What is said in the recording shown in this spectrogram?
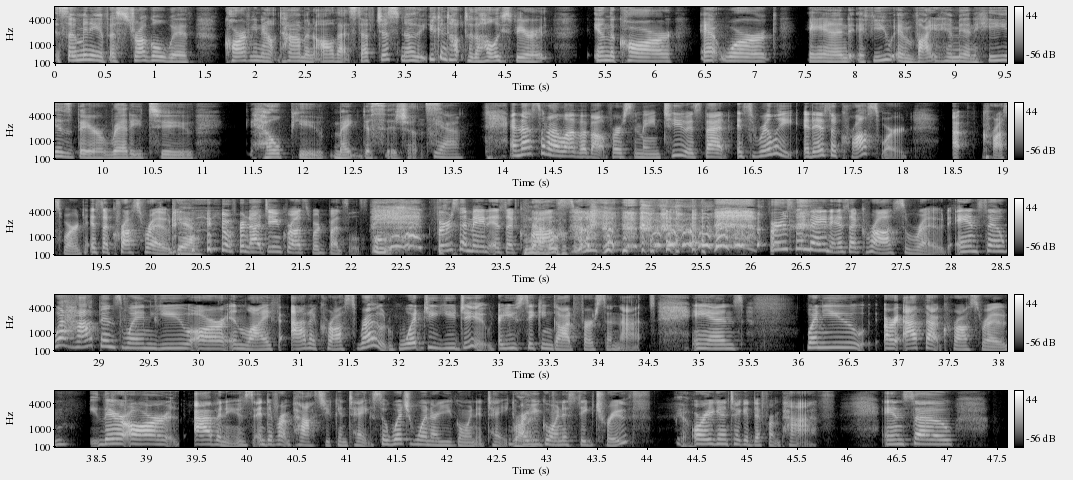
So many of us struggle with carving out time and all that stuff. Just know that you can talk to the Holy Spirit in the car, at work, and if you invite him in, he is there ready to help you make decisions. Yeah. And that's what I love about First and Main too is that it's really it is a crossword. Uh, crossword. It's a crossroad. Yeah. We're not doing crossword puzzles. First and Main is a cross. No. First and Main is a crossroad. And so what happens when you are in life at a crossroad? What do you do? Are you seeking God first in that? And when you are at that crossroad, there are avenues and different paths you can take. So, which one are you going to take? Right. Are you going to seek truth yeah. or are you going to take a different path? And so,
